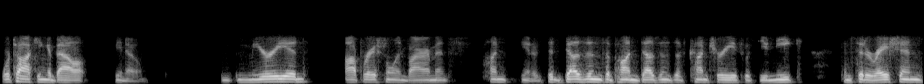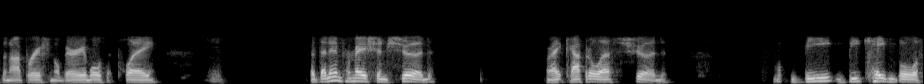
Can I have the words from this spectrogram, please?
we're talking about you know myriad operational environments, you know, dozens upon dozens of countries with unique considerations and operational variables at play. But that information should, right, capital S should be be capable of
